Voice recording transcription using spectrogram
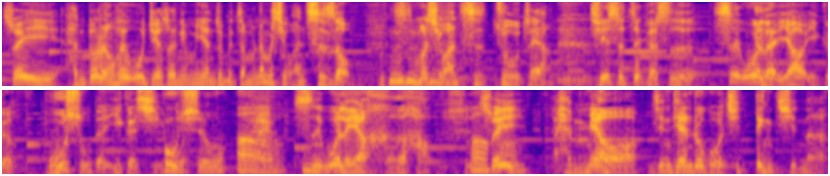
所以很多人会误解说，你们原住民怎么那么喜欢吃肉，怎么喜欢吃猪这样？其实这个是是为了要一个。捕鼠的一个行为，捕鼠，哎，是为了要和好，是，所以很妙哦。今天如果我去定亲呢，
